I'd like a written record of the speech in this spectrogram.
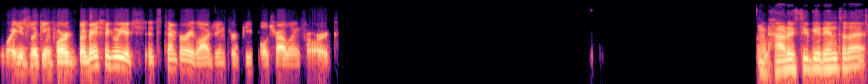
what he's looking for. But basically, it's it's temporary lodging for people traveling for work. And how did you get into that?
